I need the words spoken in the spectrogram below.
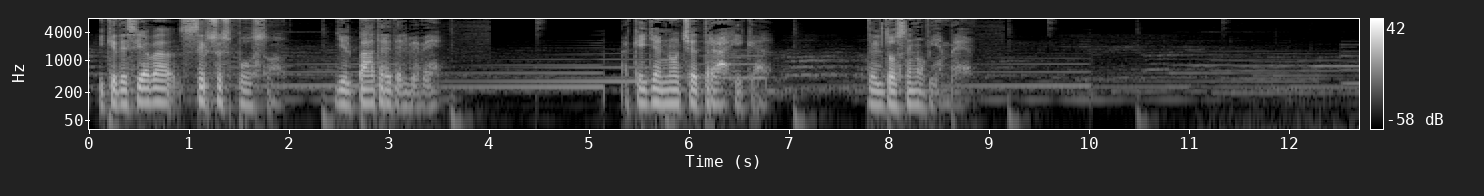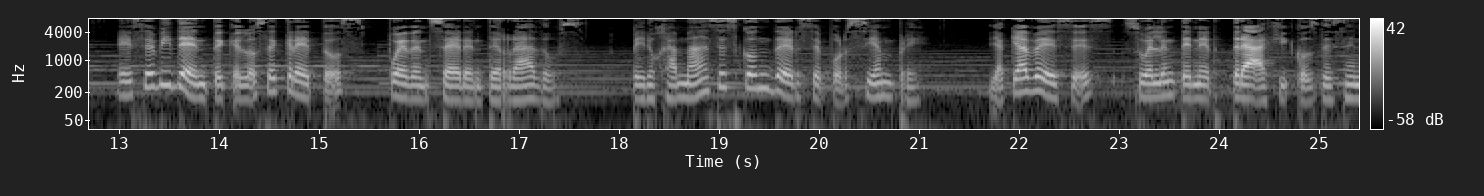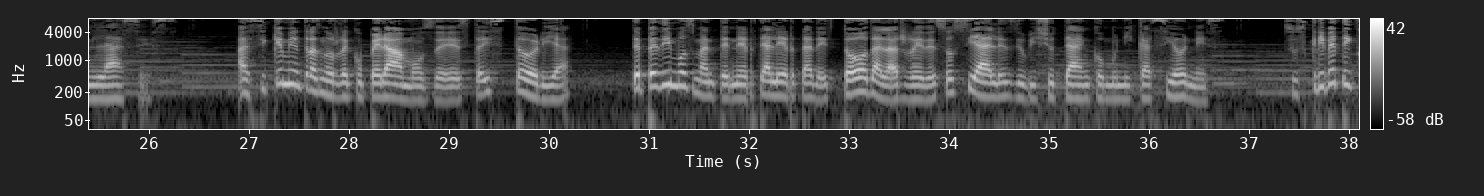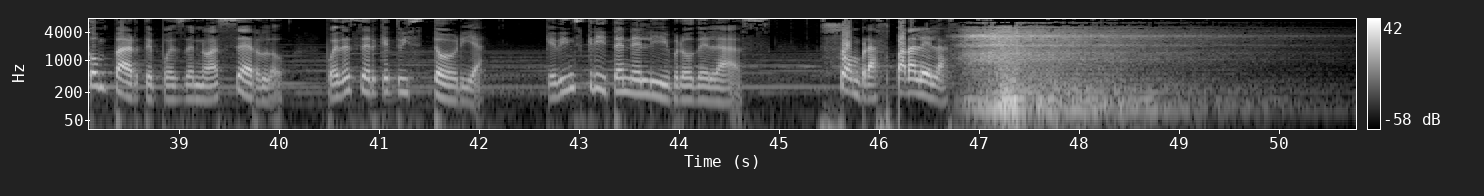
y que deseaba ser su esposo y el padre del bebé. Aquella noche trágica del 2 de noviembre. Es evidente que los secretos pueden ser enterrados pero jamás esconderse por siempre, ya que a veces suelen tener trágicos desenlaces. Así que mientras nos recuperamos de esta historia, te pedimos mantenerte alerta de todas las redes sociales de Ubishután Comunicaciones. Suscríbete y comparte, pues de no hacerlo, puede ser que tu historia quede inscrita en el libro de las sombras paralelas.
